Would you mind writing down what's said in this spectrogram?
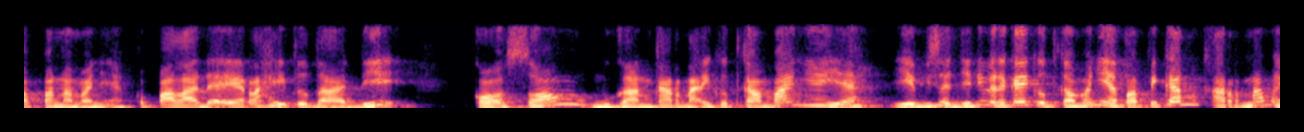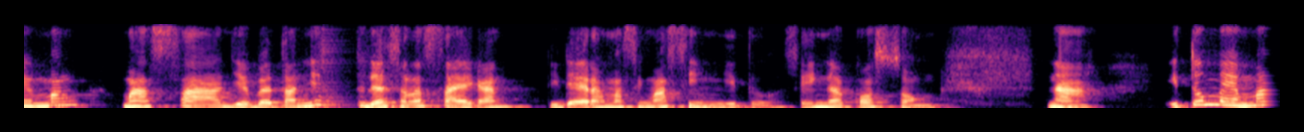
apa namanya kepala daerah itu tadi kosong bukan karena ikut kampanye ya. Ya bisa jadi mereka ikut kampanye tapi kan karena memang masa jabatannya sudah selesai kan di daerah masing-masing gitu sehingga kosong. Nah, itu memang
